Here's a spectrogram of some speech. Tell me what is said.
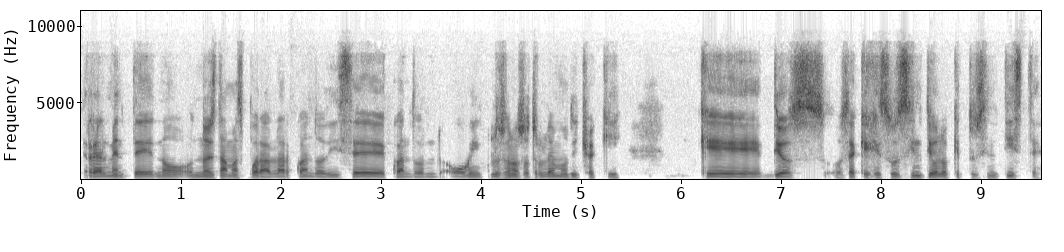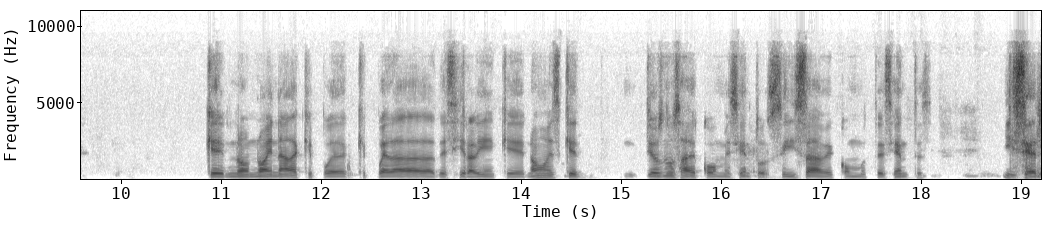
realmente no, no es nada más por hablar cuando dice, cuando, o incluso nosotros lo hemos dicho aquí, que Dios, o sea, que Jesús sintió lo que tú sintiste, que no, no hay nada que pueda, que pueda decir alguien que no, es que Dios no sabe cómo me siento, sí sabe cómo te sientes, y él,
